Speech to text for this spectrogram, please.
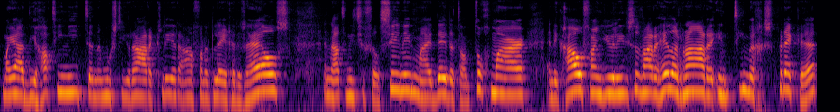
Maar ja, die had hij niet. En dan moest hij rare kleren aan van het leger des heils. En daar had hij niet zoveel zin in. Maar hij deed het dan toch maar. En ik hou van jullie. Dus dat waren hele rare, intieme gesprekken.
